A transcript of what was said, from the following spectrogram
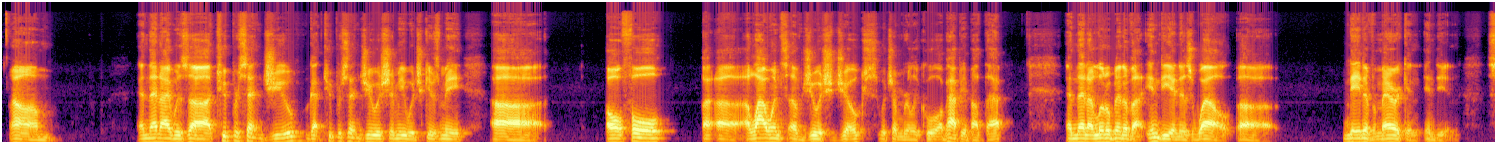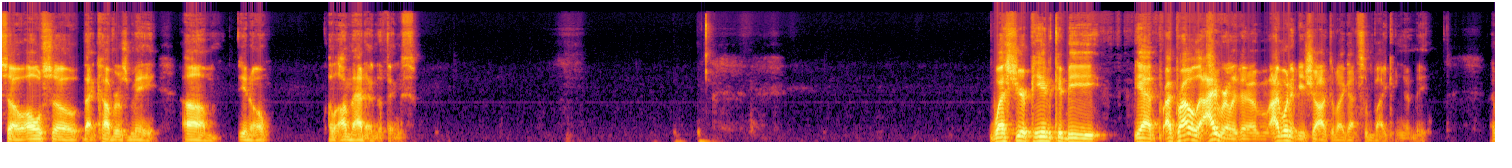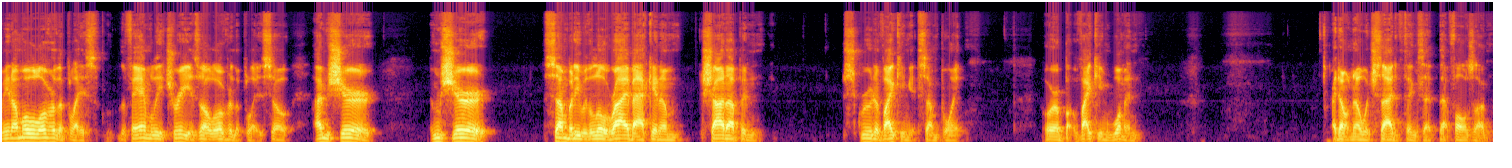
Um, and then I was uh two percent Jew, got two percent Jewish in me, which gives me uh all full uh, uh, allowance of Jewish jokes, which I'm really cool. I'm happy about that. And then a little bit of an Indian as well, uh, Native American Indian. So also that covers me, um, you know, on that end of things. West European could be, yeah. I probably, I really, I wouldn't be shocked if I got some Viking in me. I mean, I'm all over the place. The family tree is all over the place. So I'm sure, I'm sure somebody with a little Ryback in them shot up and screwed a Viking at some point or a Viking woman. I don't know which side of things that, that falls on.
